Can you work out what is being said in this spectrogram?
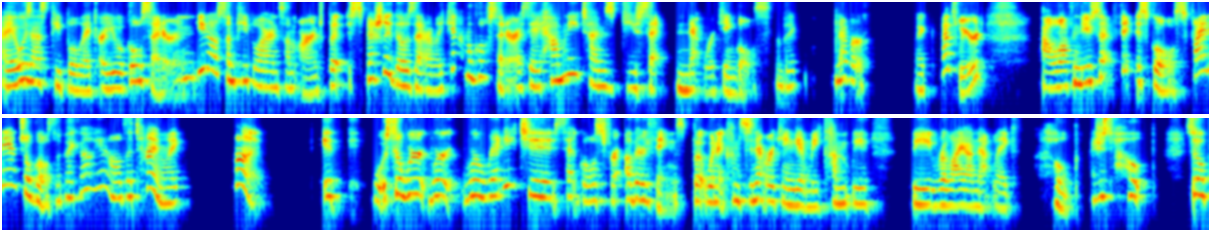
I always ask people, like, are you a goal setter? And, you know, some people are and some aren't, but especially those that are like, yeah, I'm a goal setter. I say, how many times do you set networking goals? I'm like, never. I'm like, that's weird. How often do you set fitness goals, financial goals? I'm like, oh yeah, all the time. I'm like, huh. It, it, so we're we're we're ready to set goals for other things, but when it comes to networking, again, we come we we rely on that like hope. I just hope. So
